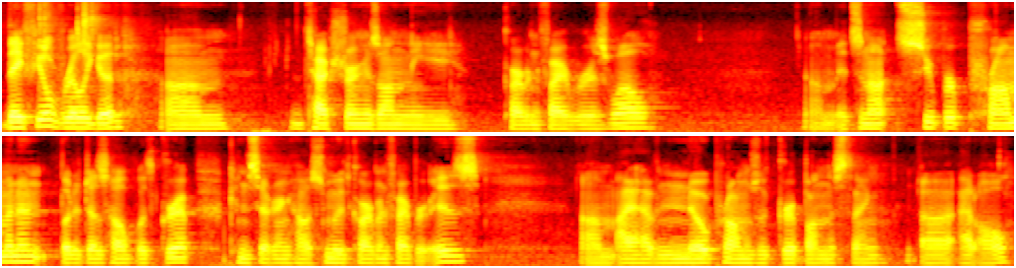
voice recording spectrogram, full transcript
they feel really good. Um, the texturing is on the carbon fiber as well. Um, it's not super prominent, but it does help with grip, considering how smooth carbon fiber is. Um, I have no problems with grip on this thing uh, at all,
